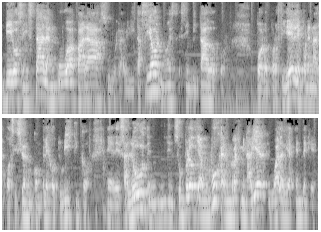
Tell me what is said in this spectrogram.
Diego se instala en Cuba para su rehabilitación, ¿no? Es, es invitado por, por, por Fidel, le ponen a disposición un complejo turístico eh, de salud en, en su propia burbuja, en un régimen abierto, igual había gente que,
